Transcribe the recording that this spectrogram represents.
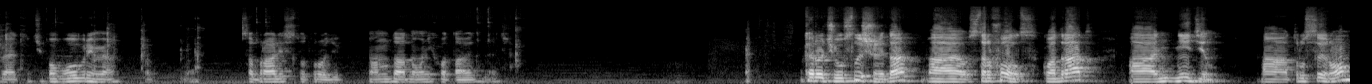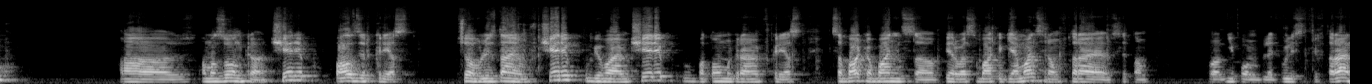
Блять, ну типа вовремя. Собрались тут вроде. А ну да, одного не хватает, блядь. Короче, услышали, да? А, Starfalls квадрат, а, Нидин, а, трусы ромб, а, Амазонка череп, Палзер крест. Все, влезаем в череп, убиваем череп, потом играем в крест. Собака банится, первая собака геомансером, вторая, если там, не помню, блядь, вылезет ли вторая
